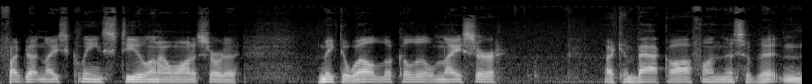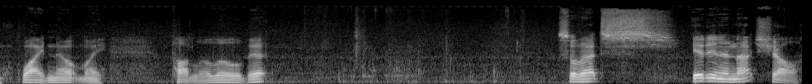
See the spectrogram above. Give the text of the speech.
If I've got nice clean steel and I want to sort of make the weld look a little nicer I can back off on this a bit and widen out my puddle a little bit. So that's it in a nutshell.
